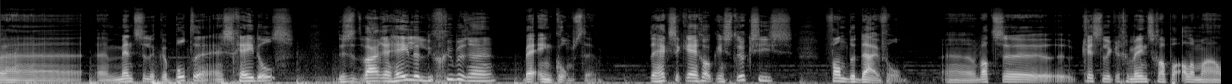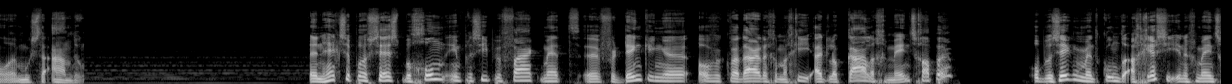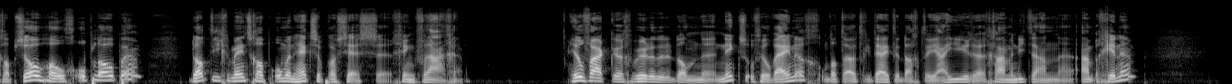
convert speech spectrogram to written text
menselijke botten en schedels. Dus het waren hele lugubere bijeenkomsten. De heksen kregen ook instructies van de duivel. Uh, wat ze christelijke gemeenschappen allemaal uh, moesten aandoen. Een heksenproces begon in principe vaak met uh, verdenkingen over kwaadaardige magie uit lokale gemeenschappen. Op een zeker moment kon de agressie in een gemeenschap zo hoog oplopen dat die gemeenschap om een heksenproces ging vragen. Heel vaak gebeurde er dan niks of heel weinig, omdat de autoriteiten dachten: ja, hier gaan we niet aan, aan beginnen.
